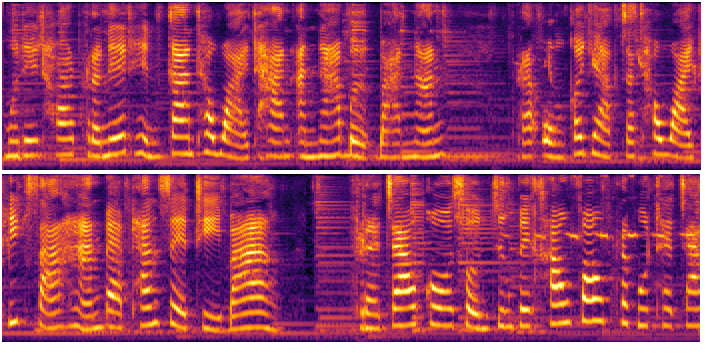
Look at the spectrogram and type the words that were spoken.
เมื่อได้ทอดพระเนตรเห็นการถวายทานอันน่าเบิกบานนั้น พระองค์ก็อยากจะถวายภิกษาหารแบบท่านเศรษฐีบ้างพระเจ้าโกศลจึงไปเข้าเฝ้าพระพุทธเจ้า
